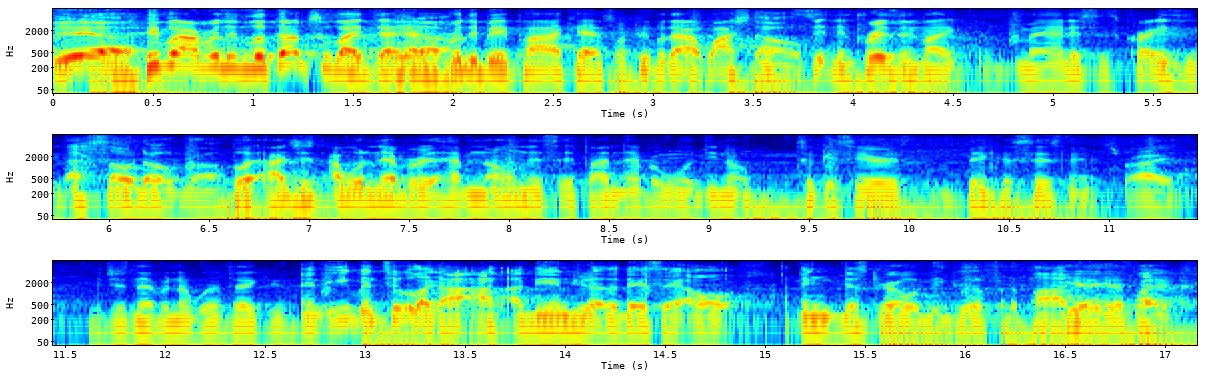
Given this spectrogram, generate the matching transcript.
Yeah. people I really look up to, like that Yeah. have really big podcasts, or people that I watch Dope. sitting in prison, like, man, this is crazy. That's so dope, bro. But I just, I would never have known this if I never would, you know, took it serious, been consistent. That's right. You just never know where it'll take you. And even too, like I, I DM'd you the other day, say, "Oh, I think this girl would be good for the podcast." Yeah, yeah, like facts.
